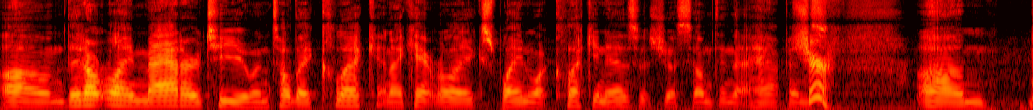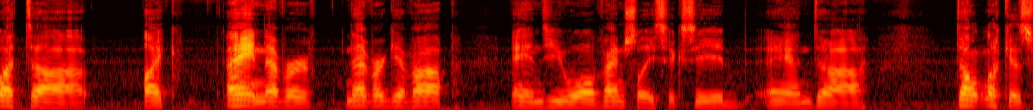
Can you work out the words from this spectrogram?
Um, they don't really matter to you until they click, and I can't really explain what clicking is. It's just something that happens. Sure. Um, but uh, like, hey, never, never give up, and you will eventually succeed. And uh, don't look as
